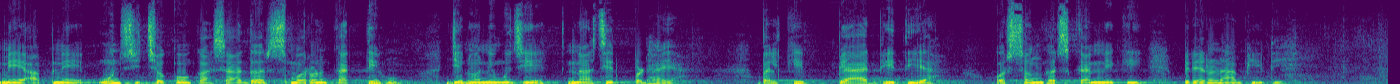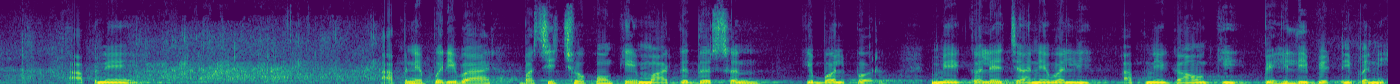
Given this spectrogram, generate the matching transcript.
मैं अपने उन शिक्षकों का सादर स्मरण करती हूँ, जिन्होंने मुझे न सिर्फ़ पढ़ाया, बल्कि प्यार भी दिया और संघर्ष करने की प्रेरणा भी दी। अपने अपने परिवार व शिक्षकों के मार्गदर्शन के बल पर मैं कॉलेज जाने वाली अपने गाँव की पहली बेटी बनी।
